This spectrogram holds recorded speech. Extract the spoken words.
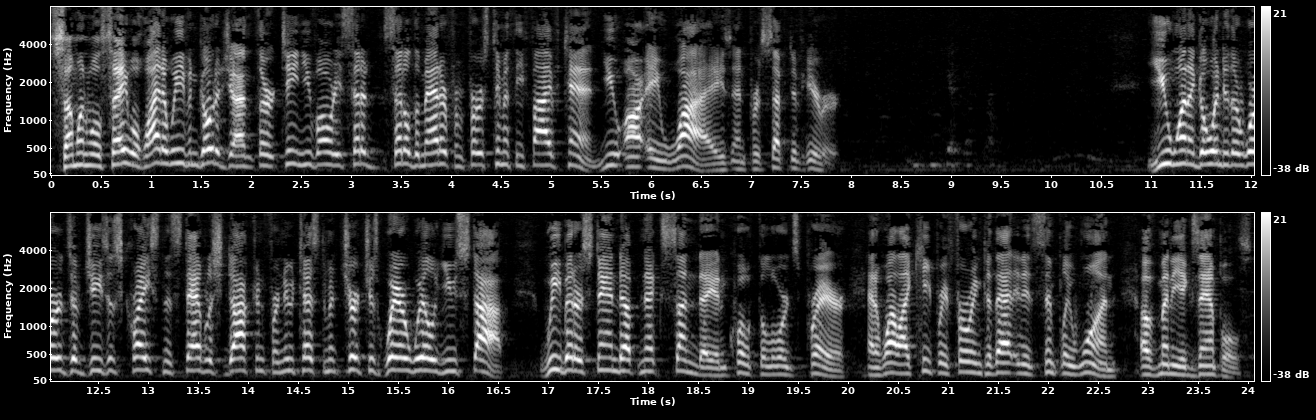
Someone will say, well, why do we even go to John 13? You've already settled the matter from 1 Timothy 5.10. You are a wise and perceptive hearer. You want to go into the words of Jesus Christ and establish doctrine for New Testament churches. Where will you stop? we better stand up next Sunday and quote the Lord's Prayer. And while I keep referring to that, it is simply one of many examples.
